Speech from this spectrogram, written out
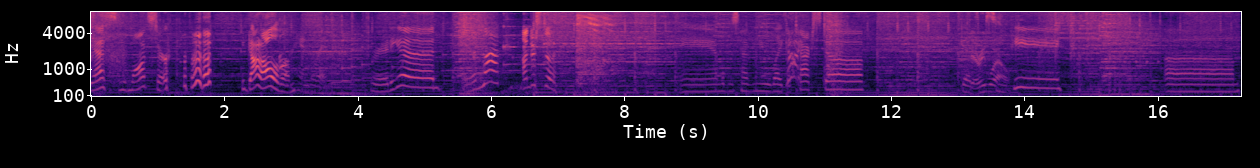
Yes, you monster. you got all of them. Handle it. Pretty good. Good luck. Understood. And we'll just have you, like, attack stuff. Get Very some well. CP. Um,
